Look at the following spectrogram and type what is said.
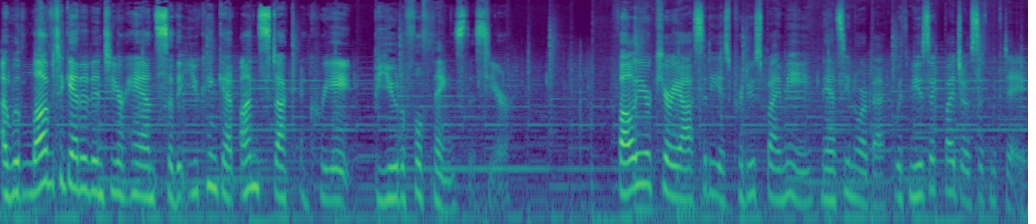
I would love to get it into your hands so that you can get unstuck and create beautiful things this year. Follow Your Curiosity is produced by me, Nancy Norbeck, with music by Joseph McDade.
